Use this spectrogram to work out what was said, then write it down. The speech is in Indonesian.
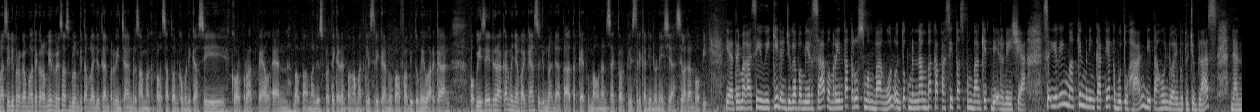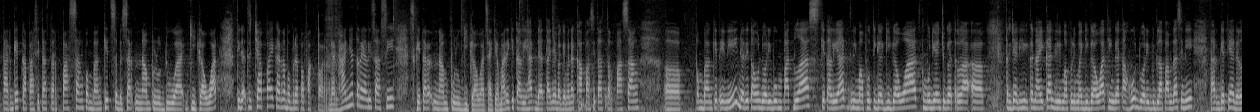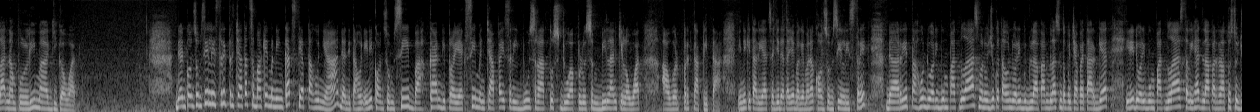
Masih di program Hot Ekonomi, pemirsa sebelum kita melanjutkan perbincangan bersama Kepala Satuan Komunikasi Korporat PLN, Bapak Madus Prateka dan pengamat kelistrikan Bapak Fabi Tumiwarkan, Popi Zedra akan menyampaikan sejumlah data terkait pembangunan sektor kelistrikan di Indonesia. Silakan Popi. Ya, terima kasih Wiki dan juga pemirsa. Pemerintah terus membangun untuk menambah kapasitas pembangkit di Indonesia. Seiring makin meningkatnya kebutuhan di tahun 2017 dan target kapasitas terpasang pembangkit sebesar 62 gigawatt tidak tercapai karena beberapa faktor dan hanya terrealisasi sekitar 60 gigawatt saja. Mari kita lihat datanya bagaimana kapasitas terpasang uh, pembangkit ini dari tahun 2014 kita lihat 53 gigawatt kemudian juga terla, uh, terjadi kenaikan di 55 gigawatt hingga tahun 2018 ini targetnya adalah 65 gigawatt. Dan konsumsi listrik tercatat semakin meningkat setiap tahunnya dan di tahun ini konsumsi bahkan diproyeksi mencapai 1129 kilowatt hour per kapita. Ini kita lihat saja datanya bagaimana konsumsi listrik dari tahun 2014 menuju ke tahun 2018 untuk mencapai target. Ini 2014 terlihat 878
